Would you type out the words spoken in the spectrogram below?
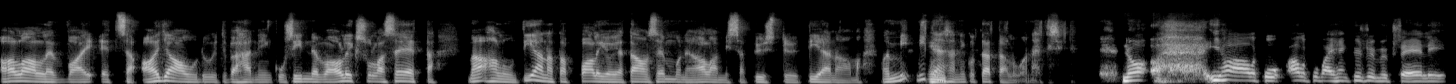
alalle vai että sä ajauduit vähän niin kuin sinne, vai oliko sulla se, että mä haluan tienata paljon ja tämä on semmoinen ala, missä pystyy tienaamaan, vai mi- miten mm. sä niin kuin tätä luonnehtisit? No ihan alku, alkuvaiheen kysymykseen, eli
